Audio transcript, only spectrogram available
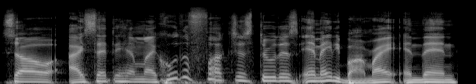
So I said to him, like, who the fuck just threw this M80 bomb, right? And then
